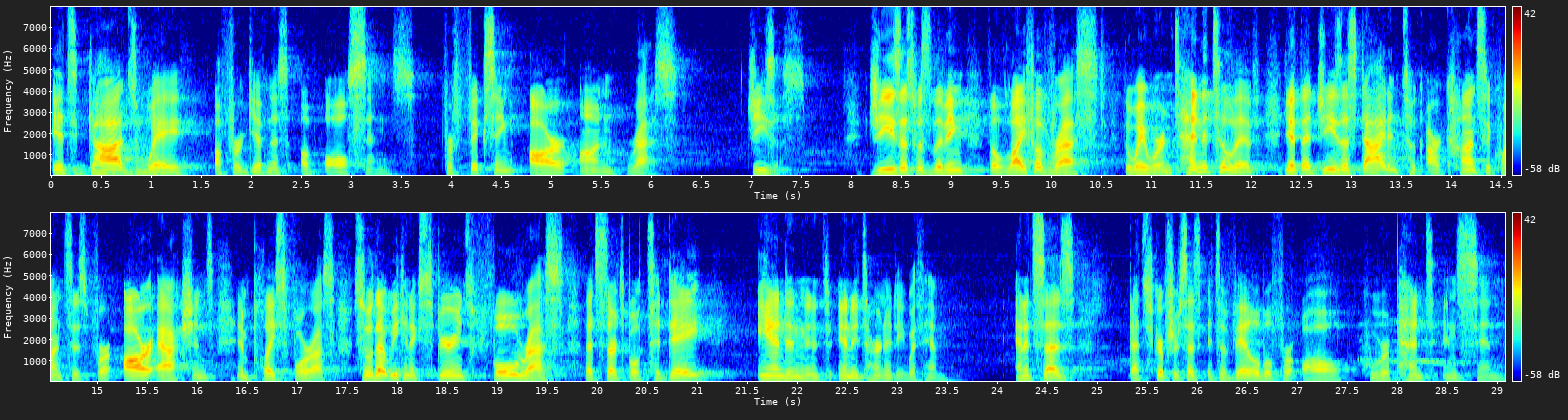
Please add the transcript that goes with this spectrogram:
it's God's way of forgiveness of all sins, for fixing our unrest. Jesus. Jesus was living the life of rest the way we're intended to live, yet that Jesus died and took our consequences for our actions in place for us, so that we can experience full rest that starts both today and in, in eternity with Him. And it says, that scripture says, it's available for all who repent in sin.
